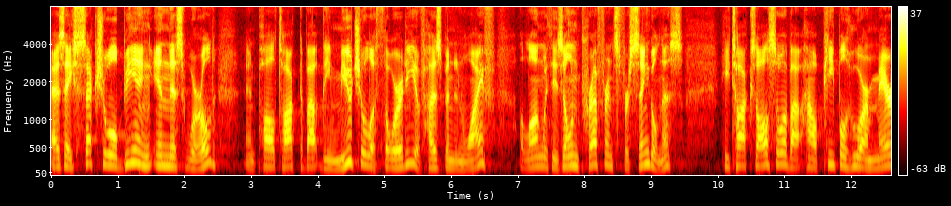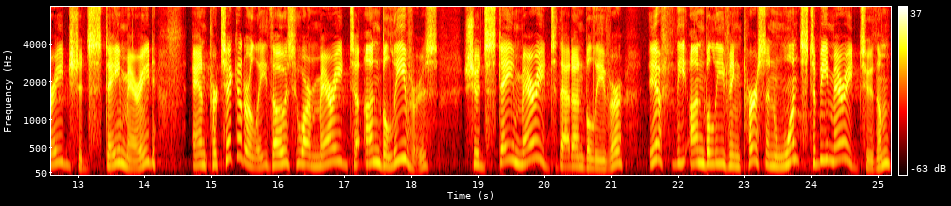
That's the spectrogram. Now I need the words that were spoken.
as a sexual being in this world? And Paul talked about the mutual authority of husband and wife along with his own preference for singleness. He talks also about how people who are married should stay married, and particularly those who are married to unbelievers should stay married to that unbeliever. If the unbelieving person wants to be married to them,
